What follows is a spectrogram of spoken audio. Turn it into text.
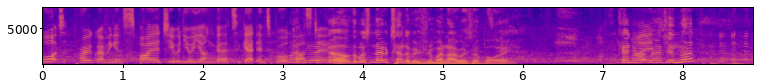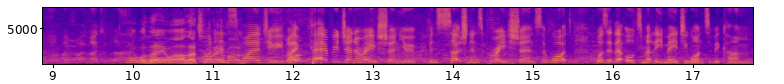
what programming inspired you when you were younger to get into My dear broadcasting? girl, there was no television when I was a boy. Can you imagine that? I can't imagine that. Yeah, well, there you are. That's What the way it was. inspired you? Like What? for every generation, you've been such an inspiration. So what was it that ultimately made you want to become,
